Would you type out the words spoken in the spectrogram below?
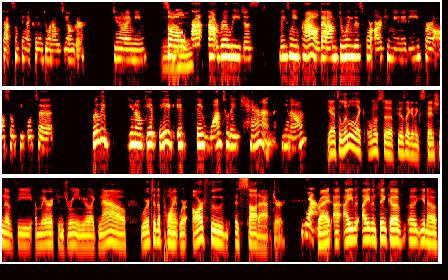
That's something I couldn't do when I was younger. Do you know what I mean? So Mhm. that that really just makes me proud that I'm doing this for our community, for also people to really, you know, get big if they want to, they can, you know? Yeah, it's a little like almost uh, feels like an extension of the American dream. You're like, now we're to the point where our food is sought after. Yeah. right? I, I even I even think of uh, you know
